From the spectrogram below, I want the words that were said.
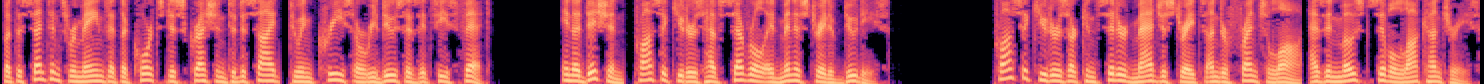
but the sentence remains at the court's discretion to decide, to increase or reduce as it sees fit. In addition, prosecutors have several administrative duties. Prosecutors are considered magistrates under French law, as in most civil law countries.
